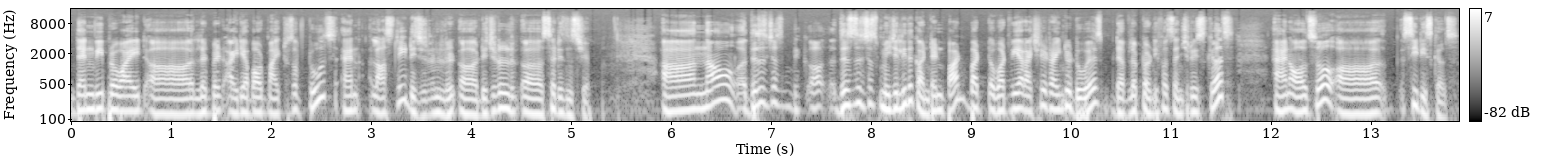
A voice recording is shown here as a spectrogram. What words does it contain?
Then we provide uh, a little bit idea about Microsoft tools, and lastly, digital uh, digital citizenship. Now, this is just this is just majorly the content part, but what we are actually trying to do is develop 21st century skills and also CD skills.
